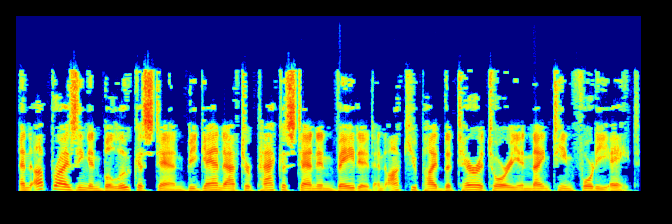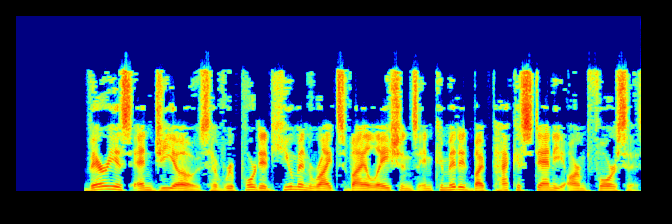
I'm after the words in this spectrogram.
An uprising in Baluchistan began after Pakistan invaded and occupied the territory in 1948. Various NGOs have reported human rights violations in committed by Pakistani armed forces.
